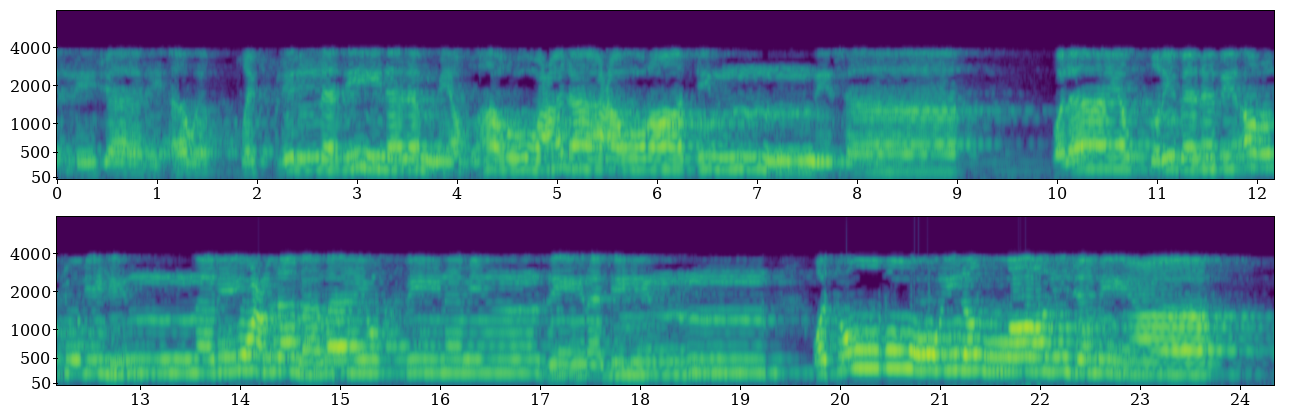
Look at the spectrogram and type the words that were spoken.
الرجال أو الطفل الذين لم يظهروا على عورات النساء ولا يضربن بأرجلهن ليعلم ما يخفين من زينتهن. وتوبوا إلى الله جميعا.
